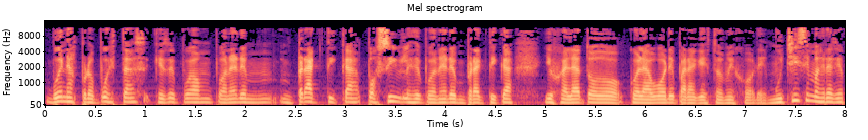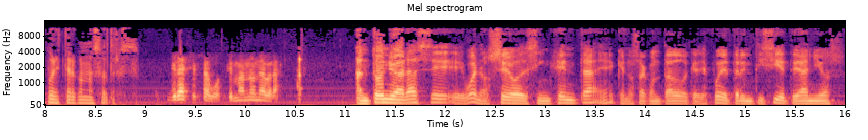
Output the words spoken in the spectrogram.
buenas propuestas que se puedan poner en práctica, posibles de poner en práctica, y ojalá todo colabore para que esto mejore. Muchísimas gracias por estar con nosotros. Gracias a vos, te mando un abrazo. Antonio Arace, eh, bueno, CEO de Singenta, eh, que nos ha contado que después de 37 años,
